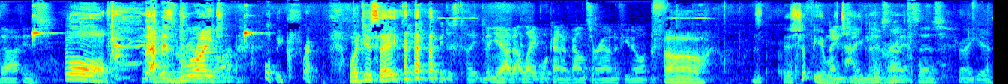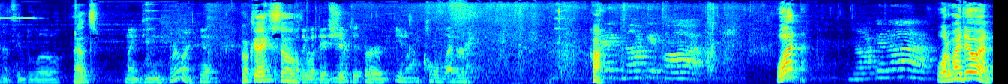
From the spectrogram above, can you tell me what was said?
that is. Oh, that moves is around a bright. Holy crap. What'd you say? Like, you can just tighten. But yeah, that light will kind of bounce around if you don't. Oh, it should be able to tighten it, PSI, right? It says Try again. That seems low. That's 19. Really? Yeah. okay. So, Probably what they shipped it, or you know, cold weather. huh? Greg, knock it off. What? Knock it off. What am I doing?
